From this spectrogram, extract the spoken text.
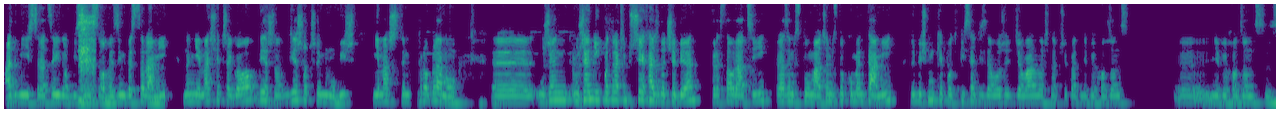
administracyjno-biznesowy z inwestorami. No nie ma się czego, wiesz, no, wiesz o czym mówisz, nie masz z tym problemu. Urzęd, urzędnik potrafi przyjechać do ciebie w restauracji razem z tłumaczem, z dokumentami, żebyś mógł je podpisać i założyć działalność, na przykład nie wychodząc, yy, nie wychodząc z,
